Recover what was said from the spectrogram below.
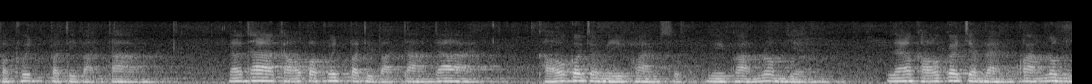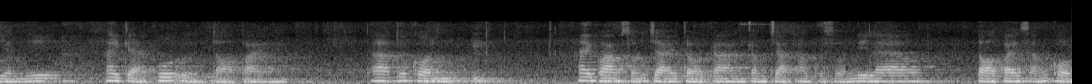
ประพฤติปฏิบัติตาม แล้วถ้าเขาประพฤติปฏิบัติตามได้ เขาก็จะมีความสุข มีความร่มเย็น แล้วเขาก็จะแบ่งความร่มเย็นนี้ให้แก่ผู้อื่นต่อไป ถ้าทุกคนให้ความสนใจต่อการกำจัดอกุศลนี้แล้ว ต่อไปสังคม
